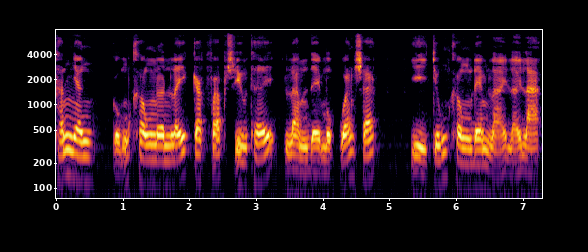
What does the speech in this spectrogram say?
thánh nhân cũng không nên lấy các pháp siêu thế làm đề mục quan sát, vì chúng không đem lại lợi lạc.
